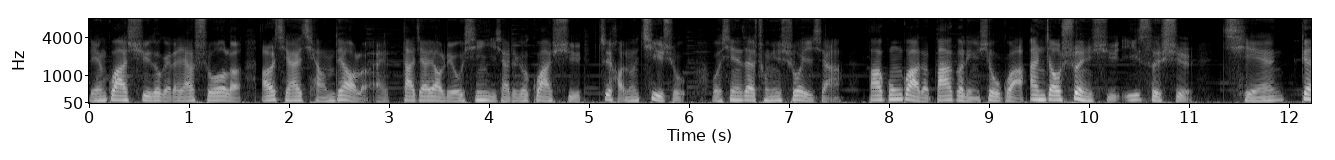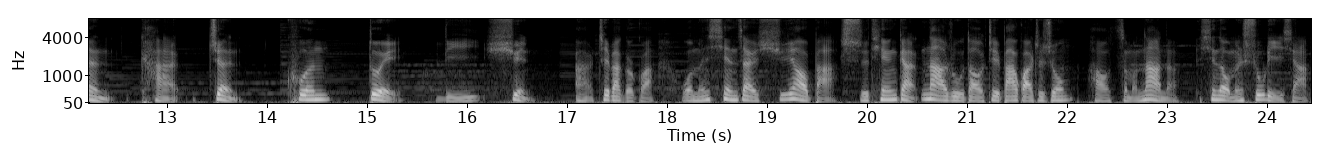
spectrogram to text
连卦序都给大家说了，而且还强调了，哎，大家要留心一下这个卦序，最好能记住。我现在再重新说一下。八宫卦的八个领袖卦，按照顺序依次是乾、艮、坎、震、坤、兑、离、巽啊，这八个卦，我们现在需要把十天干纳入到这八卦之中。好，怎么纳呢？现在我们梳理一下，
